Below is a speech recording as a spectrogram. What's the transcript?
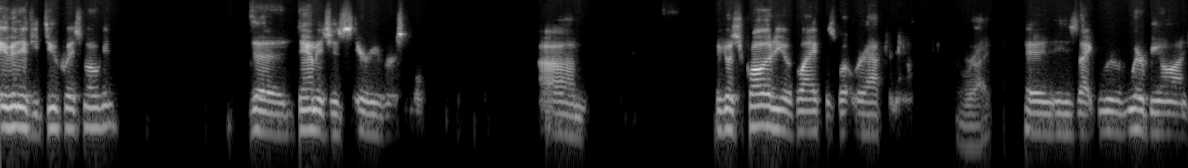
Even if you do quit smoking, the damage is irreversible. Um, because quality of life is what we're after now. Right. And he's like, we're we're beyond,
